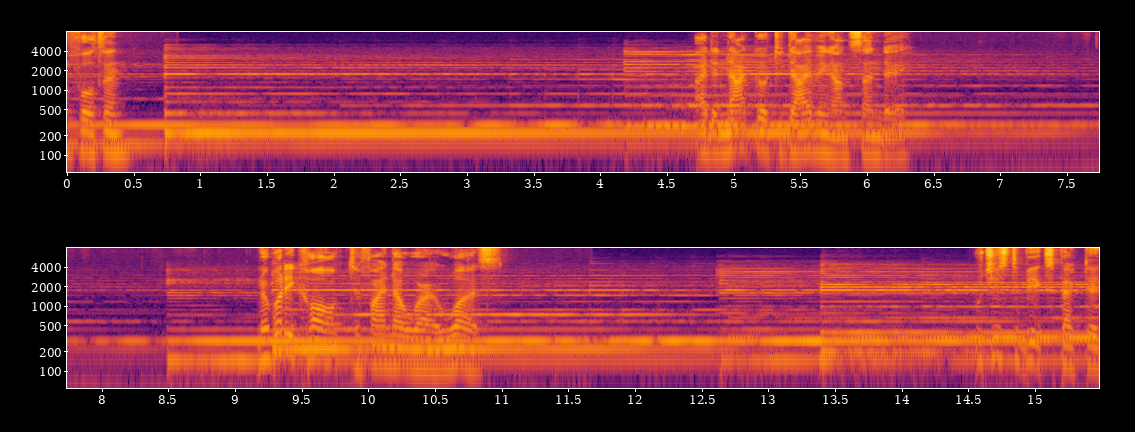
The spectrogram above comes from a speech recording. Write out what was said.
Fulton. I did not go to diving on Sunday. Nobody called to find out where I was. Which is to be expected.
